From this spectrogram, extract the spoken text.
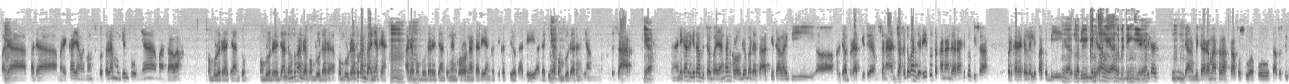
pada hmm. pada mereka yang memang sebetulnya mungkin punya masalah pembuluh darah jantung. Pembuluh darah jantung itu kan ada pembuluh darah, pembuluh darah itu kan banyak ya. Hmm. Ada hmm. pembuluh darah jantung yang koroner tadi yang kecil-kecil tadi, ada juga yeah. pembuluh darah yang besar. Yeah. Nah ini kan kita bisa bayangkan kalau dia pada saat kita lagi uh, kerja berat gitu ya, misalnya anjak itu kan jadi itu tekanan darah itu bisa berkali-kali lipat lebih, ya, lebih, lebih tinggi kencang ya. ya, lebih tinggi jadi ya. Kita hmm. jangan bicara masalah 120, 130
